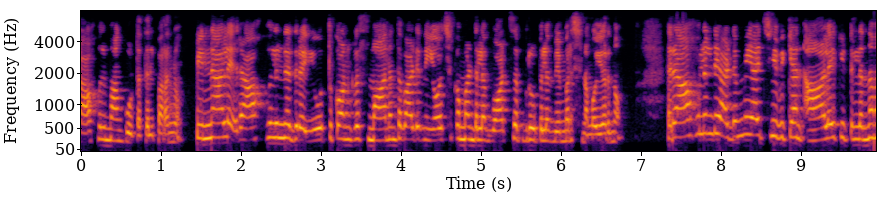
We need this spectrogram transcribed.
രാഹുൽ മാങ്കൂട്ടത്തിൽ പറഞ്ഞു. പിന്നാലെ രാഹുലിനെതിരെ യൂത്ത് കോൺഗ്രസ് മാനന്തവാടി നിയോജക മണ്ഡലം വാട്സ്ആപ്പ് ഗ്രൂപ്പിലും വിമർശനം ഉയർന്നു. രാഹുലിന്റെ അടിമയായി ജീവിക്കാൻ ആളെ കിട്ടില്ലെന്ന്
